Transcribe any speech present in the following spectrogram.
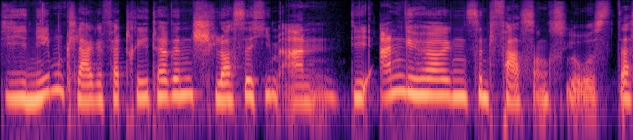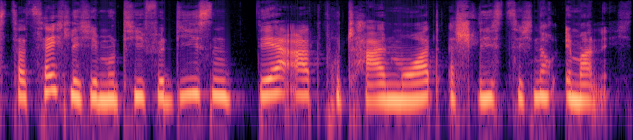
Die Nebenklagevertreterin schloss sich ihm an. Die Angehörigen sind fassungslos. Das tatsächliche Motiv für diesen derart brutalen Mord erschließt sich noch immer nicht.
